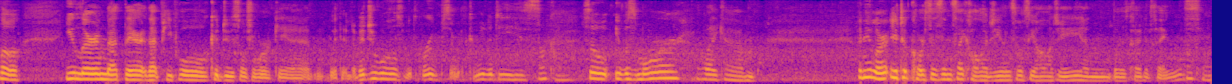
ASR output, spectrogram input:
well, you learn that there that people could do social work in with individuals, with groups, or with communities. Okay. So it was more like um and you learn you took courses in psychology and sociology and those kind of things. Okay.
